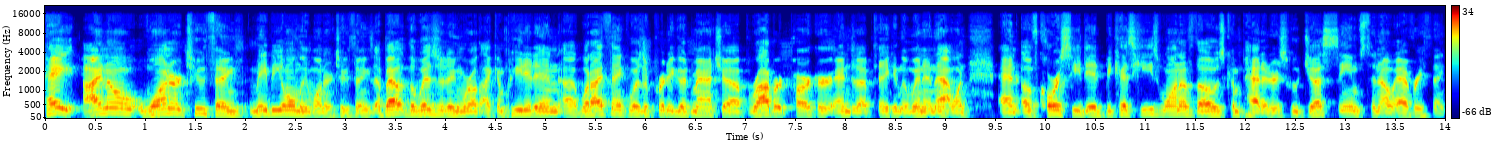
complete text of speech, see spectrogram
Hey, I know one or two things, maybe only one or two things about the Wizarding World. I competed in uh, what I think was a pretty good matchup. Robert Parker ended up taking the win in that one. And of course he did because he's one of those competitors who just seems to know everything.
